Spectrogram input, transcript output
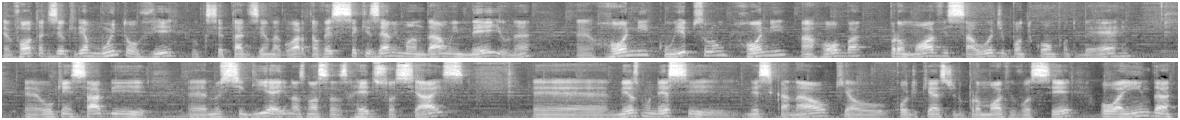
É, volto a dizer, eu queria muito ouvir o que você está dizendo agora. Talvez se você quiser me mandar um e-mail, né? É, Rony com Y, Rony arroba promovesaude.com.br é, ou quem sabe é, nos seguir aí nas nossas redes sociais, é, mesmo nesse, nesse canal que é o podcast do Promove Você, ou ainda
